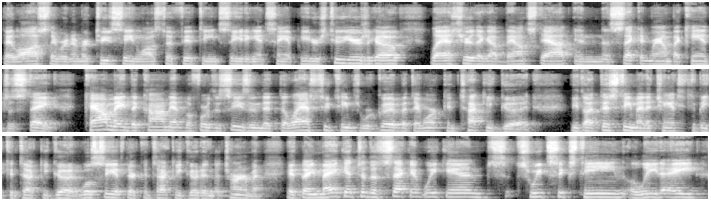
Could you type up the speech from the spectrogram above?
They lost. They were number two seed lost to a 15 seed against St. Peter's two years ago. Last year, they got bounced out in the second round by Kansas State. Cal made the comment before the season that the last two teams were good, but they weren't Kentucky good. He thought this team had a chance to be Kentucky good. We'll see if they're Kentucky good in the tournament. If they make it to the second weekend, Sweet 16, Elite Eight,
